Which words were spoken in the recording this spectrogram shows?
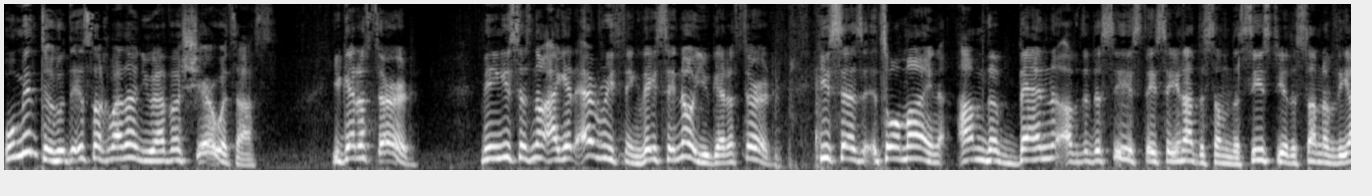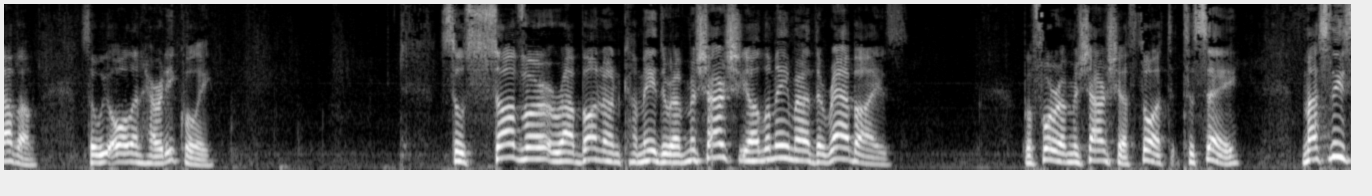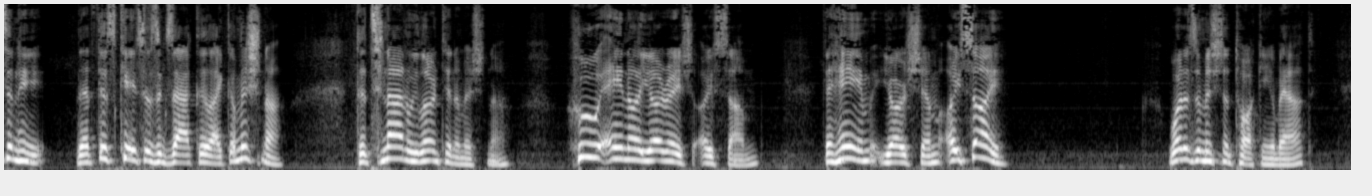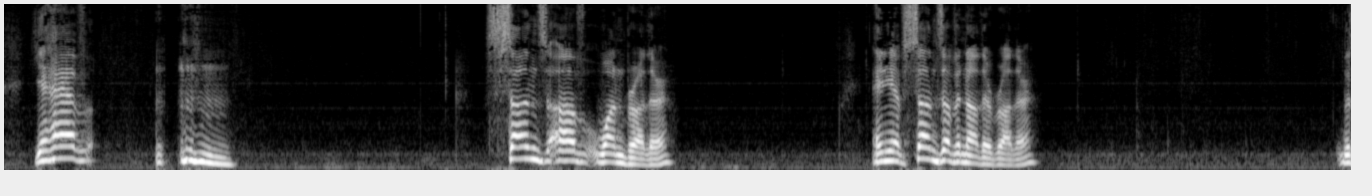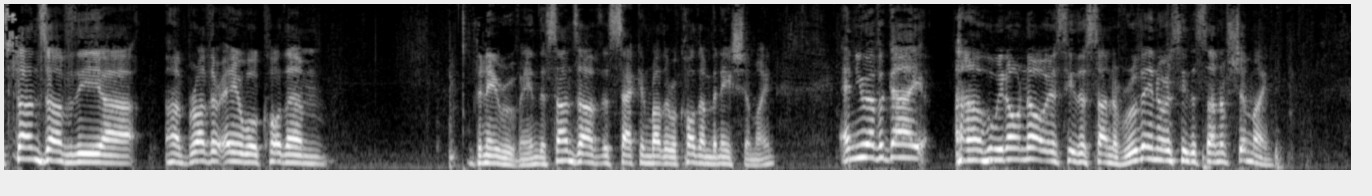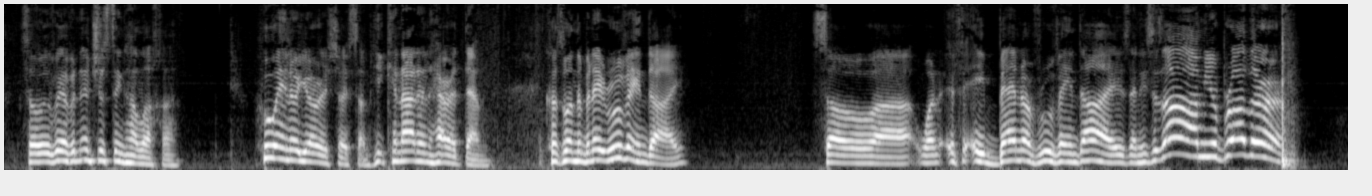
Umintahu the Islach Badan, you have a share with us. You get a third. Meaning he says, no, I get everything. They say, no, you get a third. He says, it's all mine. I'm the ben of the deceased. They say, you're not the son of the deceased, you're the son of the Yavam. So we all inherit equally. So Savar Rabbanon Kamed Rav Mesharshia Lameimar, the rabbis, before Rav Mesharshia thought to say, Masnisin that this case is exactly like a Mishnah. The Tnan we learned in a Mishnah. Hu Eino Yoresh Oisam, Vehem Yarshim Oisai. What is the Mishnah talking about? You have sons of one brother, and you have sons of another brother. The sons of the uh, uh, brother A will call them Bnei Ruvain. The sons of the second brother will call them Bnei Shemain. And you have a guy uh, who we don't know is he the son of Ruvain or is he the son of Shemain? So we have an interesting halacha. Who ain't Yerush He cannot inherit them. Because when the Bnei Ruvain die, so uh, when if a ben of Ruvain dies and he says, "Ah, oh, I'm your brother,"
